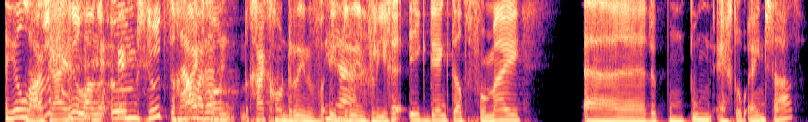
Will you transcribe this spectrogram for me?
Heel Nou, lang. als jij heel lange ums doet, dan ga, Nou, ik, dat- gewoon, ga ik gewoon erin, Ja. erin vliegen. Ik denk dat voor mij eh, de pompoen echt op één staat.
